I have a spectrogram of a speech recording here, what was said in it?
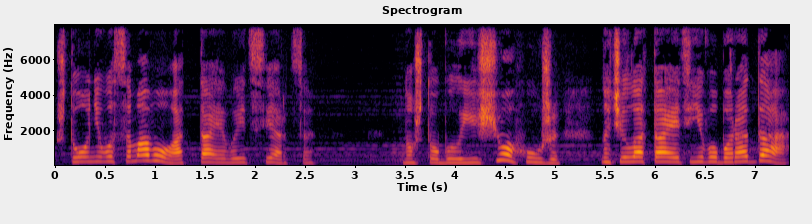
что у него самого оттаивает сердце. Но что было еще хуже, начала таять его борода,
